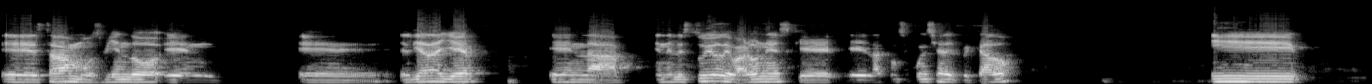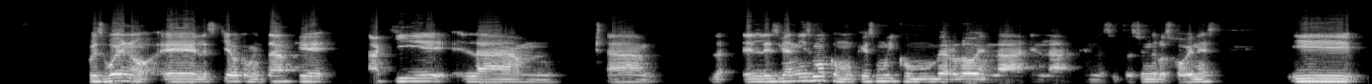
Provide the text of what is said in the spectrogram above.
eh, estábamos viendo en eh, el día de ayer en, la, en el estudio de varones que eh, la consecuencia del pecado. Y pues bueno, les quiero comentar que aquí la, el lesbianismo como que es muy común verlo en la, en la, en la situación de los jóvenes y,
